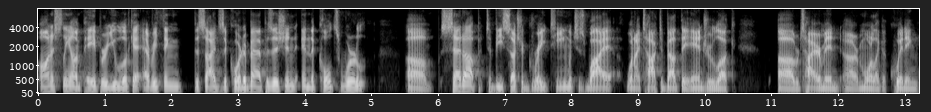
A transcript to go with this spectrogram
honestly, on paper, you look at everything besides the quarterback position, and the Colts were um, set up to be such a great team, which is why when I talked about the Andrew Luck uh, retirement or more like a quitting,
